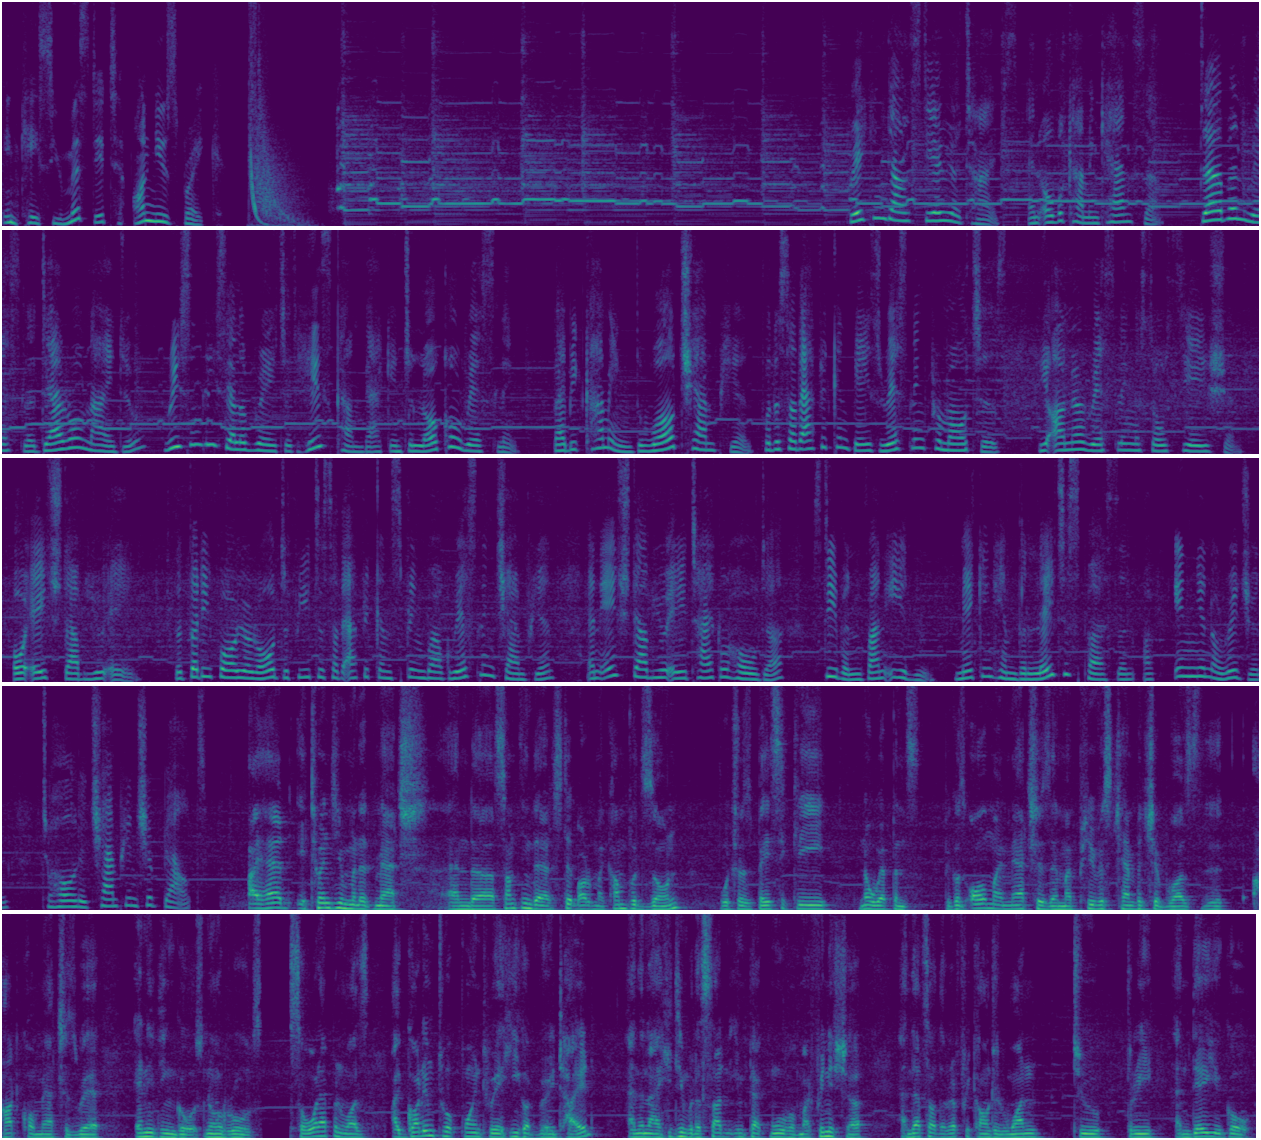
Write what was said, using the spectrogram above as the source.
in case you missed it on Newsbreak. Breaking down stereotypes and overcoming cancer, Durban wrestler Daryl Naidu recently celebrated his comeback into local wrestling by becoming the world champion for the South African based wrestling promoters, the Honor Wrestling Association, or HWA. The 34 year old defeated South African Springbok wrestling champion and HWA title holder Stephen Van Eden, making him the latest person of Indian origin to hold a championship belt. I had a 20 minute match and uh, something that stepped out of my comfort zone, which was basically no weapons. Because all my matches and my previous championship was the hardcore matches where anything goes, no rules. So what happened was I got him to a point where he got very tired and then I hit him with a sudden impact move of my finisher, and that's how the referee counted one, two, three, and there you go.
